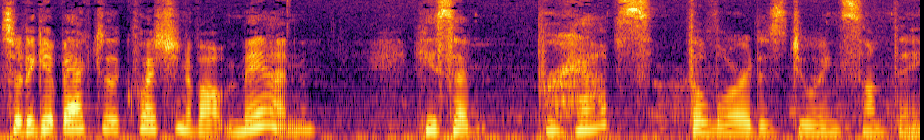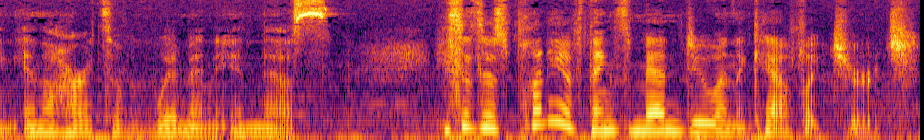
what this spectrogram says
So, to get back to the question about men, he said, Perhaps the Lord is doing something in the hearts of women in this. He says, There's plenty of things men do in the Catholic Church.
